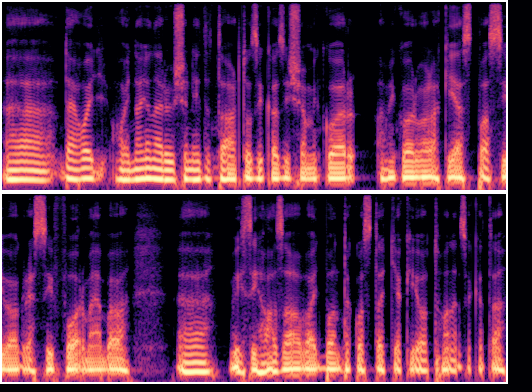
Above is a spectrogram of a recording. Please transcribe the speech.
uh, de hogy, hogy nagyon erősen ide tartozik az is, amikor, amikor valaki ezt passzív-agresszív formába uh, viszi haza, vagy bontakoztatja ki otthon ezeket a,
